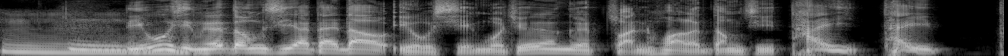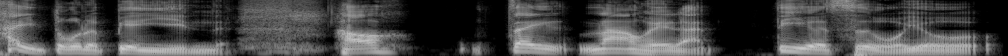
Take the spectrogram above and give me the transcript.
嗯，你无形的东西要带到有形，我觉得那个转化的东西太太太多的变音了。好，再拉回来，第二次我又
